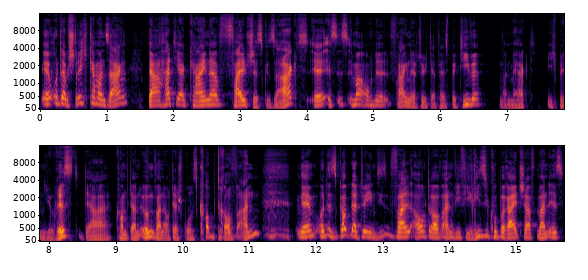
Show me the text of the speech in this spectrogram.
äh, unterm Strich kann man sagen, da hat ja keiner Falsches gesagt. Äh, es ist immer auch eine Frage natürlich der Perspektive. Man merkt, ich bin Jurist, da kommt dann irgendwann auch der Spruch, es kommt drauf an. Ähm, und es kommt natürlich in diesem Fall auch darauf an, wie viel Risikobereitschaft man ist,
